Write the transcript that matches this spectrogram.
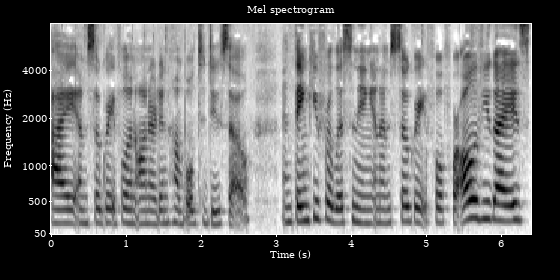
I am so grateful and honored and humbled to do so. And thank you for listening. And I'm so grateful for all of you guys.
